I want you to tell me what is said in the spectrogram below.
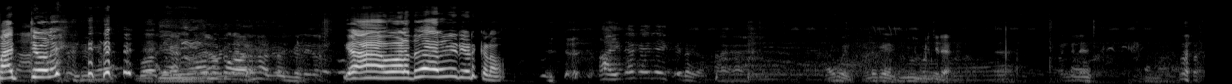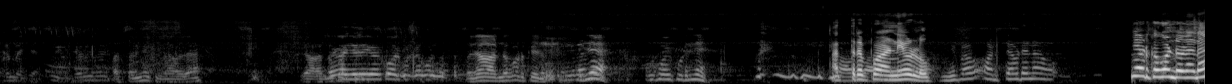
മറ്റോൾ. ആ ഓളത് വേറെ വീഡിയോ എടുക്കണം. അത്ര പണിയുള്ളൂ. ഇനി എടുക്ക കൊണ്ടുപോണേടാ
